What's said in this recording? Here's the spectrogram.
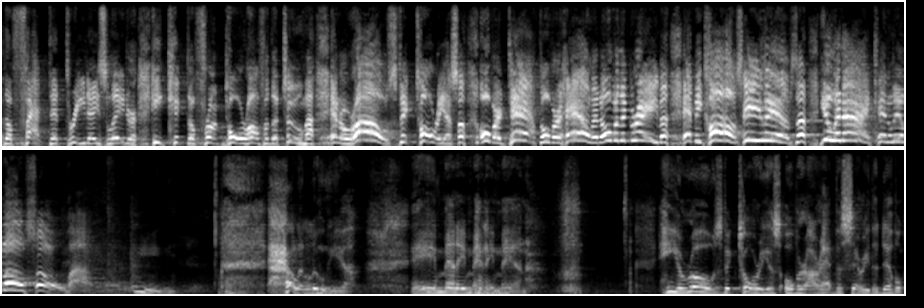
the fact that three days later he kicked the front door off of the tomb and arose victorious over death, over hell, and over the grave. And because he lives, you and I can live also. Wow. Hmm. Hallelujah. Amen, amen, amen. He arose victorious over our adversary, the devil,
